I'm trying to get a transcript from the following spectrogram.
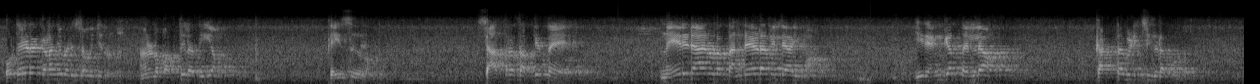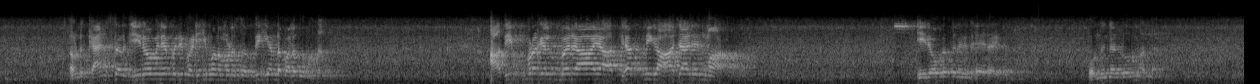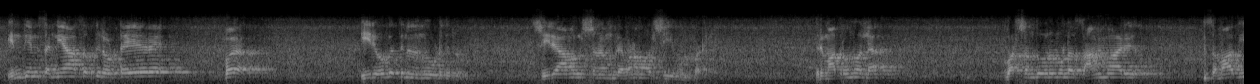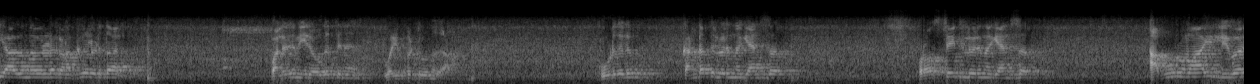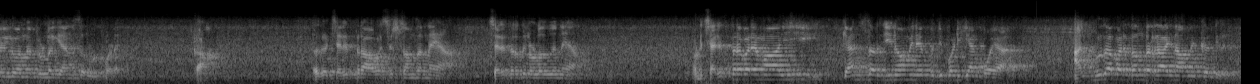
ഒട്ടേറെ കണഞ്ഞു പരിശ്രമിച്ചിട്ടുണ്ട്. അങ്ങനെയുള്ള പത്തിലധികം കേസുകളുണ്ട്. ശാസ്ത്ര സത്യത്തെ നേരിടാനുള്ള തന്റെ ഇടമില്ലായ്മ. ഈ രംഗത്തെല്ലാം കട്ട പിടിച്ച് കിടപ്പുണ്ട്. അതുകൊണ്ട് ക്യാൻസർ ജീനോമിനെ പറ്റി പഠിക്കുമ്പോൾ നമ്മൾ ശ്രദ്ധിക്കേണ്ട പലതുമുണ്ട് അതിപ്രഗത്ഭരായ ആധ്യാത്മിക ആചാര്യന്മാർ ഈ രോഗത്തിന് വിധേയരായിട്ടുണ്ട്. ഒന്നും രണ്ടൊന്നുമല്ല ഇന്ത്യൻ സന്യാസത്തിൽ ഒട്ടേറെ പേർ ഈ രോഗത്തിന് നിന്നുകൊടുത്തിട്ടുണ്ട് ശ്രീരാമകൃഷ്ണനും രമണ മഹർഷിയും ഉൾപ്പെടെ. ഇത് മാത്രമൊന്നുമല്ല വർഷം തോറുമുള്ള സ്വാമിമാര് സമാധിയാകുന്നവരുടെ കണക്കുകൾ എടുത്താൽ പലരും ഈ രോഗത്തിന് വഴിപ്പെട്ടു എന്ന് കാണാം. കൂടുതലും കണ്ടത്തിൽ വരുന്ന ക്യാൻസർ പ്രോസ്റ്റേറ്റിൽ വരുന്ന ക്യാൻസർ അപൂർവമായി ലിവറിൽ വന്നിട്ടുള്ള ക്യാൻസർ ഉൾപ്പെടെ കാണാം. അതൊക്കെ ചരിത്ര അവശിഷ്ടം തന്നെയാണ് ചരിത്രത്തിലുള്ളത് തന്നെയാണ്. അതുകൊണ്ട് ചരിത്രപരമായി ക്യാൻസർ ജീനോമിനെ പറ്റി പഠിക്കാൻ പോയാൽ അത്ഭുത പരതന്ത്രരായി നാം നിൽക്കേണ്ടി വരും.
